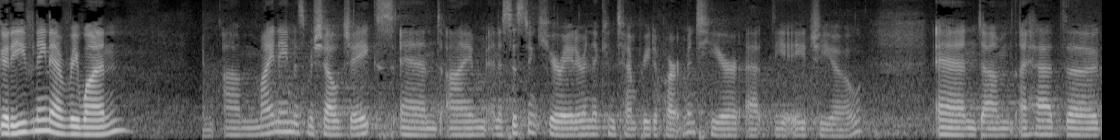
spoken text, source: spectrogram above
Good evening, everyone. Um, my name is Michelle Jacques, and I'm an assistant curator in the contemporary department here at the AGO. And um, I had the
